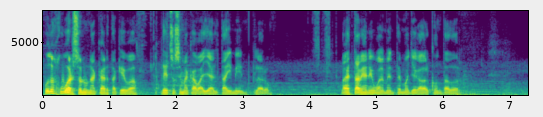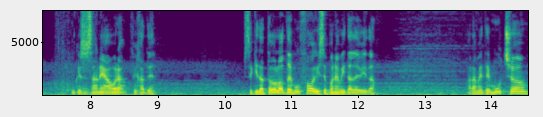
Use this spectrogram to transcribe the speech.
Puedo jugar solo una carta, que va. De hecho, se me acaba ya el timing, claro. Vale, está bien igualmente, hemos llegado al contador. Aunque se sane ahora, fíjate. Se quita todos los debuffos y se pone a mitad de vida. Ahora mete mucho.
